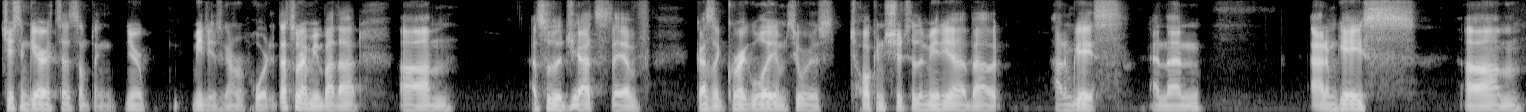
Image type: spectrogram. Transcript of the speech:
Jason Garrett says something, your media is going to report it. That's what I mean by that. Um, as for the Jets, they have guys like Gregg Williams who was talking shit to the media about Adam Gase, and then Adam Gase um,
